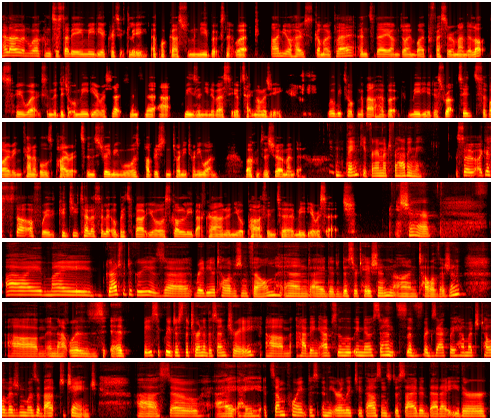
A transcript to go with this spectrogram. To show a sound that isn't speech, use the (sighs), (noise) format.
Hello and welcome to Studying Media Critically, a podcast from the New Books Network. I'm your host, Gummo Clare, and today I'm joined by Professor Amanda Lotz, who works in the Digital Media Research Centre at Queensland University of Technology. We'll be talking about her book, Media Disrupted Surviving Cannibals, Pirates, and Streaming Wars, published in 2021. Welcome to the show, Amanda. Thank you very much for having me. So, I guess to start off with, could you tell us a little bit about your scholarly background and your path into media research? Sure. I my graduate degree is uh, radio, television, film, and I did a dissertation on television, um, and that was at basically just the turn of the century, um, having absolutely no sense of exactly how much television was about to change. Uh, so I, I, at some point in the early 2000s, decided that I either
